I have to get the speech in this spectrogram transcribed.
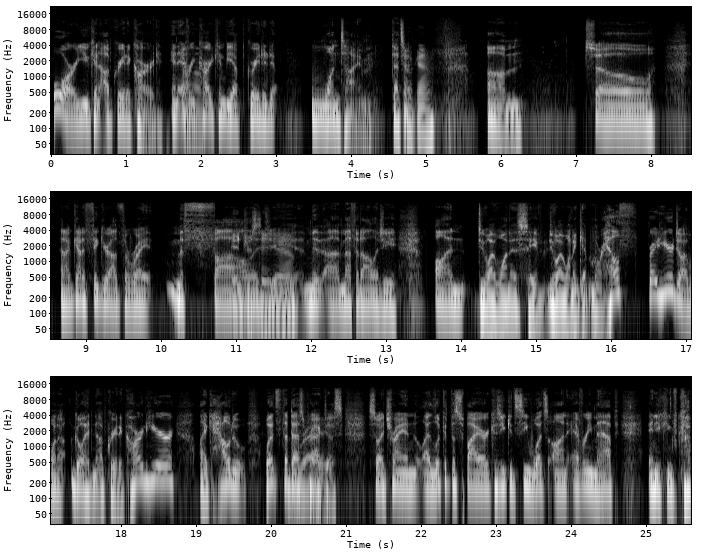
or you can upgrade a card. And every card can be upgraded one time. That's it. Okay. Um, so, and I've got to figure out the right methodology, yeah. uh, methodology on do I want to save? Do I want to get more health right here? Do I want to go ahead and upgrade a card here? Like, how do? What's the best Right. practice? So I try and I look at the spire because you can see what's on every map, and you can k-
